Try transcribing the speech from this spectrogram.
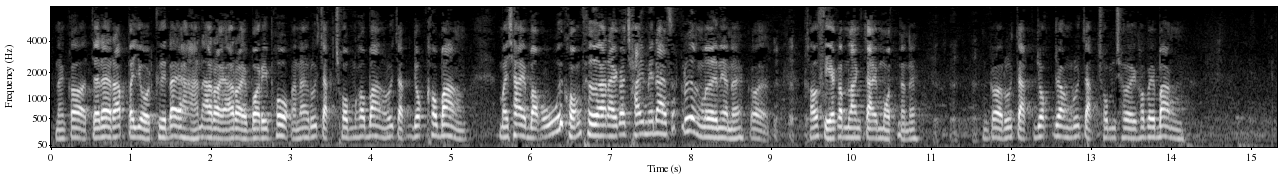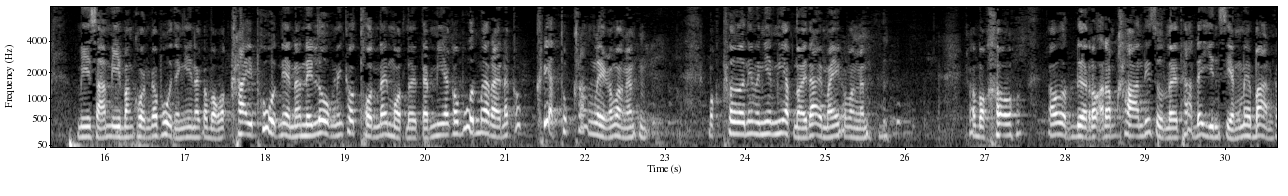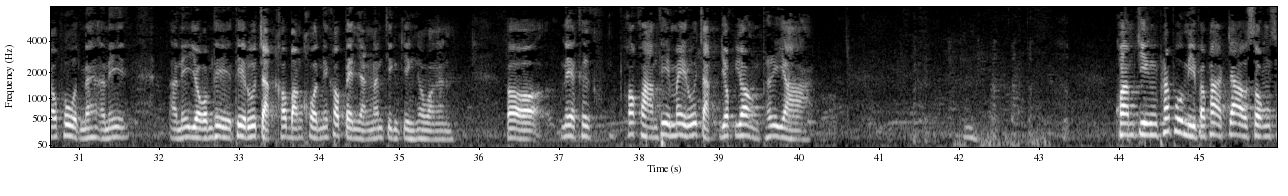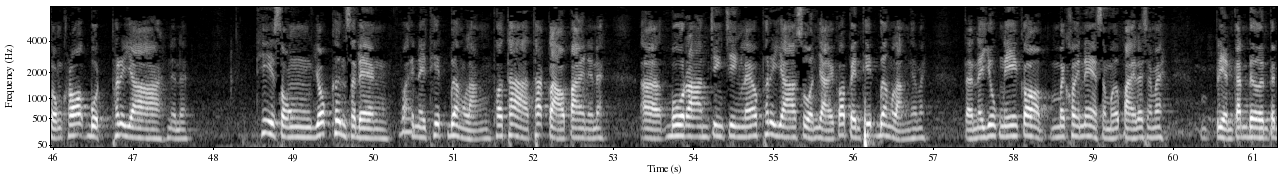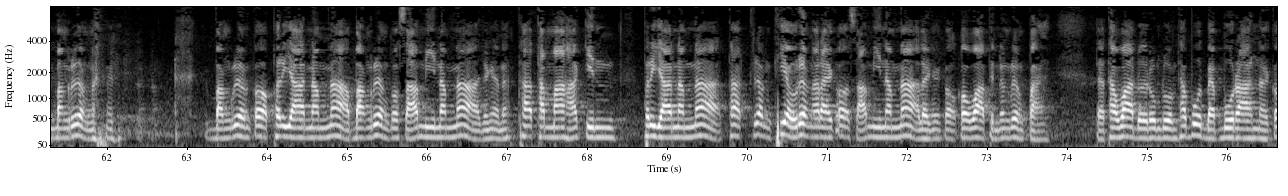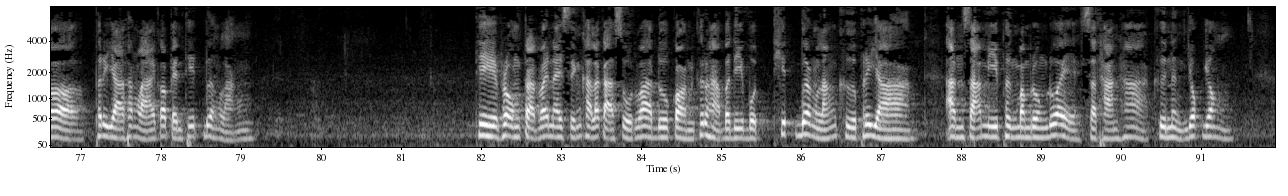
นั่นก็จะได้รับประโยชน์คือได้อาหารอร่อยอร่อยบริโภคนะรู้จักชมเขาบ้าง รู้จักยกเขาบ้าง ไม่ใช่บอกอุ้ยของเธออะไรก็ใช้ไม่ได้สักเรื่องเลยเนี่ยนะก็เขาเสียกำลังใจหมดนะนะก็รู้จักยกย่องรู้จักชมเชยเขาไปบ้าง มีสามีบางคนก็พูดอย่างนี้นะก็บอกว่าใครพูดเนี่ยนะในโลกนี้เขาทนได้หมดเลย แต่เมียเขาพูดเมื่อไหร่นะเขาเครียดทุกครั้งเลยเขาว่างั้น บอกเธอนี่มันเงียบๆหน่อยได้ไหมเขาว่างั้นเขาบอกเขาเขาเดือดร้อนรำคาญที่สุดเลย ถ้าได้ยินเสียงแม่บ้านเขาพูดนะ อันนี้ อันนี้โยมที่ที่รู้จักเขาบางคนนี่เขาเป็นอย่างนั้นจริงๆเขาว่างั้น ก็เนี่ยคือข้อความที่ไม่รู้จักยกย่องภริยา ความจริงพระผู้มีพระภาคเจ้าทรงสงเคราะห์บุตรภริยาเนี่ยนะที่ทรงยกขึ้นแสดงไว้ในทิศเบื้องหลัง เพราะถ้าถ้ากล่าวไปเนี่ยนะโบราณจริง ๆ แล้วภริยาส่วนใหญ่ก็เป็นทิศเบื้องหลังใช่ไหมแต่ในยุคนี้ก็ไม่ค่อยแน่เสมอไปแล้วใช่ไหม เปลี่ยนกันเดินเป็นบางเรื่อง บางเรื่องก็ภริยานำหน้า บางเรื่องก็สามีนำหน้าอย่างเงี้ยนะถ้าทำมาหากินภริยานำหน้า ถ้าเครื่องเที่ยวเรื่องอะไรก็สามีนำหน้าอะไรเงี้ยกก็ว่าเป็นเรื่องๆไป แต่ถ้าว่าโดยรวมๆถ้าพูดแบบโบราณหน่อยก็ภริยาทั้งหลายก็เป็นทิศเบื้องหลัง ที่พระองค์ตรัสไว้ในสิงคาลกะสูตรว่าดูก่อนครหบดีบุตรทิศเบื้องหลังคือพระยา อันสามีพึงบำรุงด้วยสถานห้าคือหนึ่งยกย่อง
